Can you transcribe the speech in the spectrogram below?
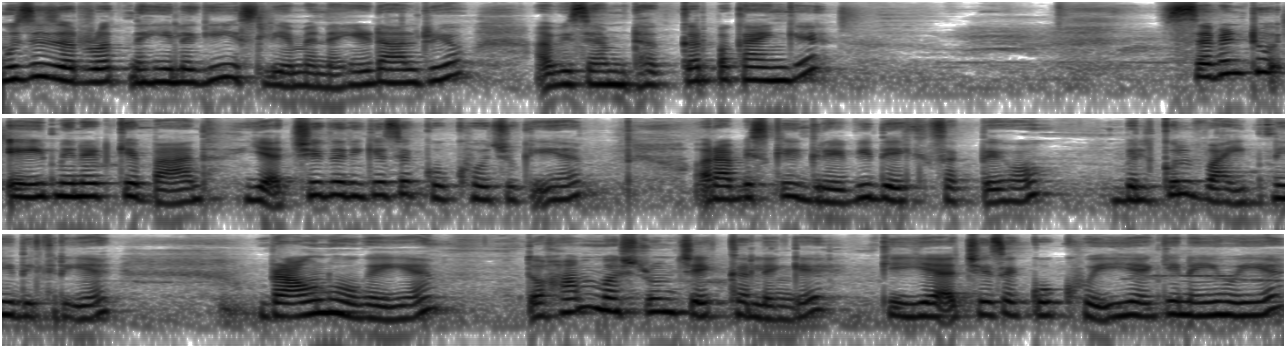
मुझे ज़रूरत नहीं लगी, इसलिए मैं नहीं डाल रही हूँ। अब इसे हम ढक कर पकाएँगे। सेवन टू एट मिनट के बाद ये अच्छी तरीके से कुक हो चुकी है और आप इसकी ग्रेवी देख सकते हो। बिल्कुल वाइट नहीं दिख रही है, ब्राउन हो गई है। तो हम मशरूम चेक कर लेंगे कि ये अच्छे से कुक हुई है कि नहीं हुई है।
